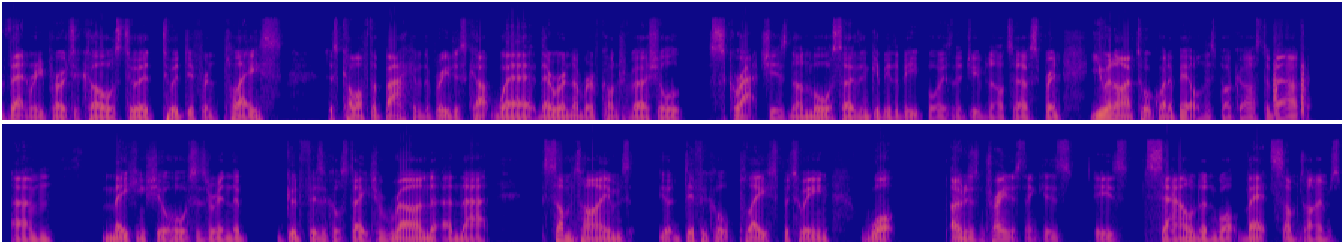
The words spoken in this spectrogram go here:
veterinary protocols to a to a different place. Just come off the back of the Breeders' Cup, where there were a number of controversial scratches, none more so than Give Me the Beat Boys and the Juvenile Turf Sprint. You and I have talked quite a bit on this podcast about um, making sure horses are in the good physical state to run, and that sometimes you know, difficult place between what owners and trainers think is is sound and what vets sometimes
